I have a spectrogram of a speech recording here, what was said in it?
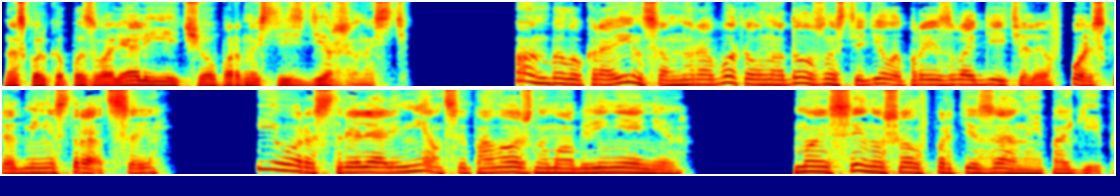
насколько позволяли ей чопорность и сдержанность. Он был украинцем, но работал на должности делопроизводителя в польской администрации. Его расстреляли немцы по ложному обвинению. Мой сын ушел в партизаны и погиб.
